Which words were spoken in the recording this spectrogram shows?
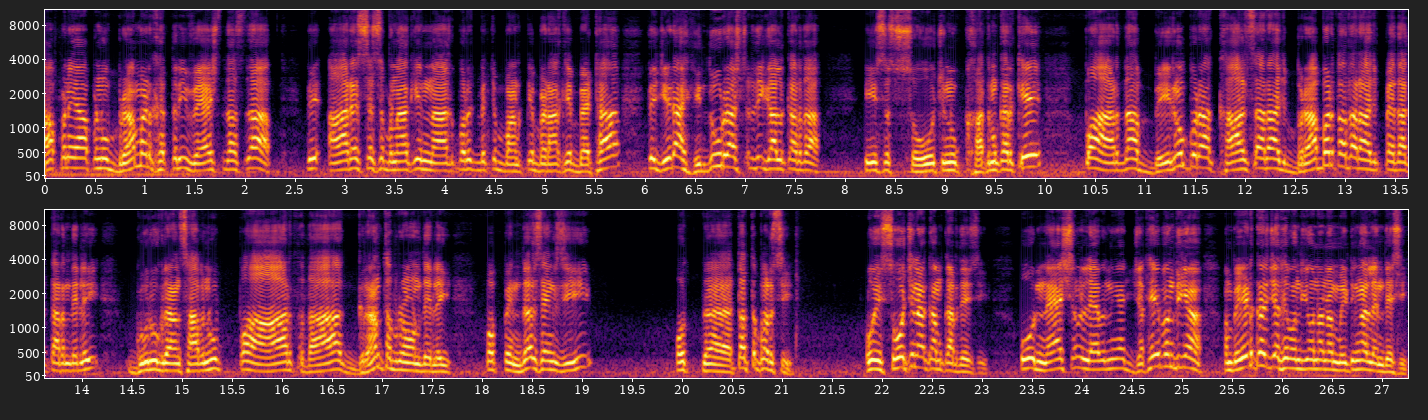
ਆਪਣੇ ਆਪ ਨੂੰ ਬ੍ਰਾਹਮਣ ਖੱਤਰੀ ਵੈਸ਼ ਦੱਸਦਾ ਤੇ ਆਰਐਸਐਸ ਬਣਾ ਕੇ ਨਾਗਪੁਰ ਵਿੱਚ ਬਣ ਕੇ ਬਣਾ ਕੇ ਬੈਠਾ ਤੇ ਜਿਹੜਾ ਹਿੰਦੂ ਰਾਸ਼ਟਰ ਦੀ ਗੱਲ ਕਰਦਾ, ਇਸ ਸੋਚ ਨੂੰ ਖਤਮ ਕਰਕੇ ਭਾਰਤ ਦਾ ਬੇਗਮਪੁਰਾ ਖਾਲਸਾ ਰਾਜ ਬਰਾਬਰਤਾ ਦਾ ਰਾਜ ਪੈਦਾ ਕਰਨ ਦੇ ਲਈ ਗੁਰੂ ਗ੍ਰੰਥ ਸਾਹਿਬ ਨੂੰ ਭਾਰਤ ਦਾ ਗ੍ਰੰਥ ਬਣਾਉਣ ਦੇ ਲਈ ਭੁਪਿੰਦਰ ਸਿੰਘ ਜੀ ਉਹ ਤਤਪਰ ਸੀ। ਉਹ ਇਹ ਸੋਚ ਨਾਲ ਕੰਮ ਕਰਦੇ ਸੀ। ਉਹ ਨੈਸ਼ਨਲ ਲੈਵਲ ਦੀਆਂ ਜਥੇਬੰਦੀਆਂ, ਅੰਬੇਡਕਰ ਜਥੇਬੰਦੀਆਂ ਉਹਨਾਂ ਨਾਲ ਮੀਟਿੰਗਾਂ ਲੈਂਦੇ ਸੀ।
